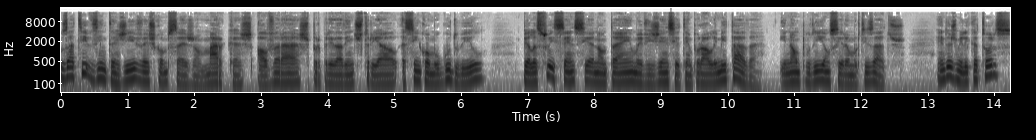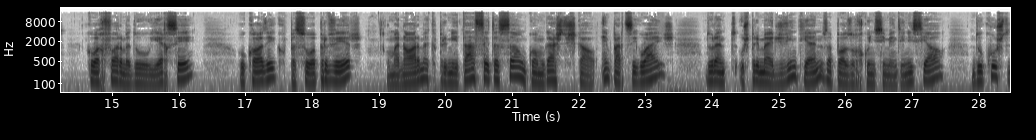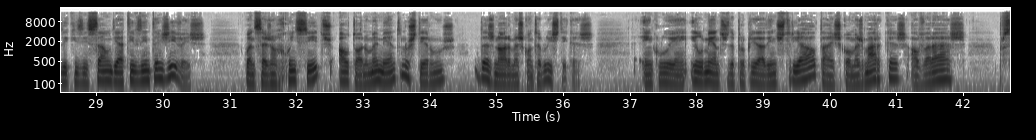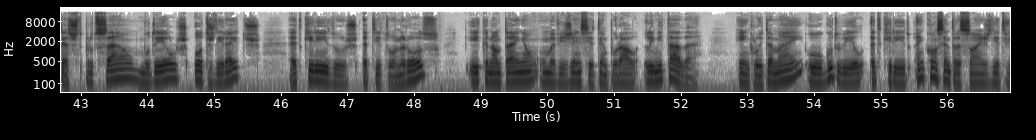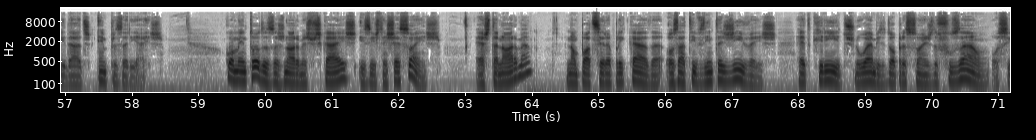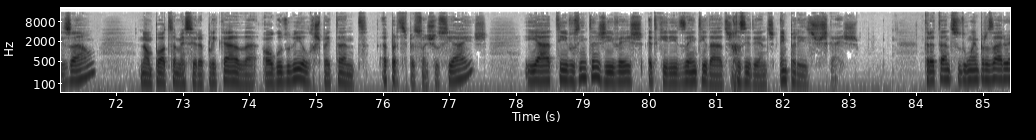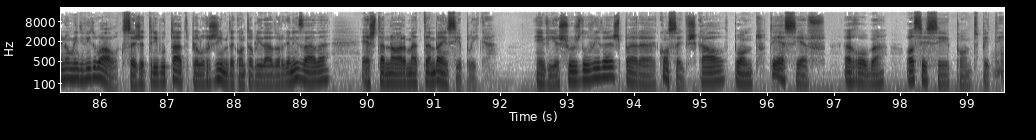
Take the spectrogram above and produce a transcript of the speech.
Os ativos intangíveis, como sejam marcas, alvarás, propriedade industrial, assim como o goodwill, pela sua essência não têm uma vigência temporal limitada e não podiam ser amortizados. Em 2014, com a reforma do IRC, o Código passou a prever uma norma que permita a aceitação como gasto fiscal em partes iguais durante os primeiros 20 anos após o reconhecimento inicial do custo de aquisição de ativos intangíveis, quando sejam reconhecidos autonomamente nos termos das normas contabilísticas. Incluem elementos da propriedade industrial, tais como as marcas, alvarás, processos de produção, modelos, outros direitos adquiridos a título oneroso e que não tenham uma vigência temporal limitada Inclui também o goodwill adquirido em concentrações de atividades empresariais. Como em todas as normas fiscais, existem exceções. Esta norma não pode ser aplicada aos ativos intangíveis adquiridos no âmbito de operações de fusão ou cisão, não pode também ser aplicada ao goodwill respeitante a participações sociais e a ativos intangíveis adquiridos a entidades residentes em paraísos fiscais. Tratando-se de um empresário em nome individual que seja tributado pelo regime da contabilidade organizada, esta norma também se aplica. Envie as suas dúvidas para conselhofiscal.tsf.occ.pt.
